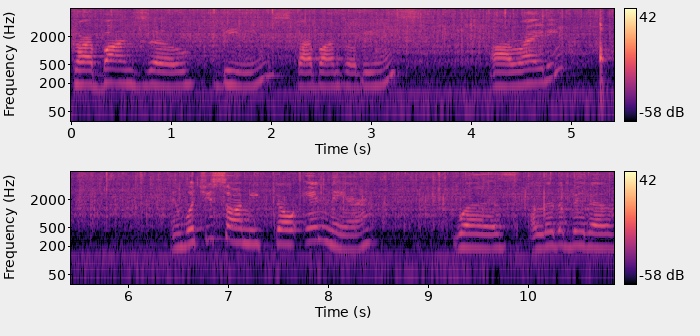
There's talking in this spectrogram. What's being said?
garbanzo beans, garbanzo beans. Alrighty. And what you saw me throw in there was a little bit of,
